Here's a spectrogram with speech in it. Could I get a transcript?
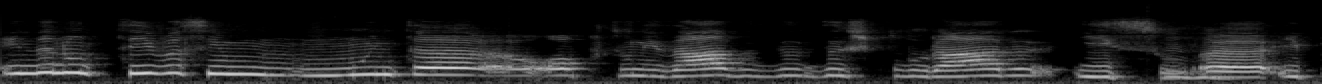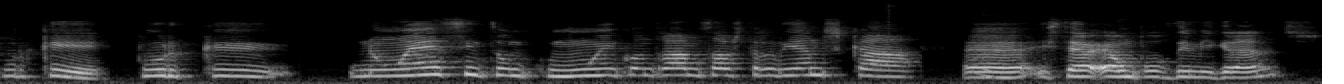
Ainda não tive assim muita oportunidade de, de explorar isso. Uhum. Uh, e porquê? Porque não é assim tão comum encontrarmos australianos cá. Uh, isto é, é um povo de imigrantes,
